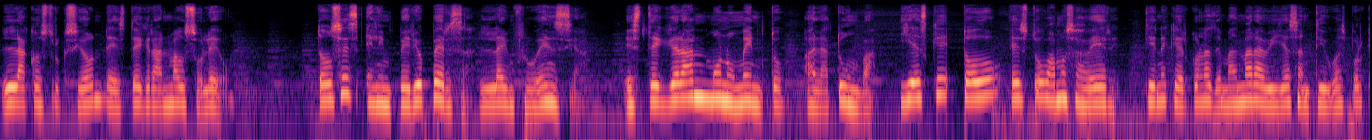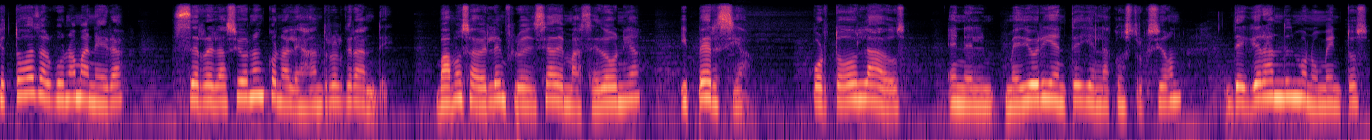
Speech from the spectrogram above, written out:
la construcción de este gran mausoleo. Entonces el imperio persa, la influencia, este gran monumento a la tumba. Y es que todo esto vamos a ver, tiene que ver con las demás maravillas antiguas, porque todas de alguna manera se relacionan con Alejandro el Grande. Vamos a ver la influencia de Macedonia y Persia por todos lados en el Medio Oriente y en la construcción de grandes monumentos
